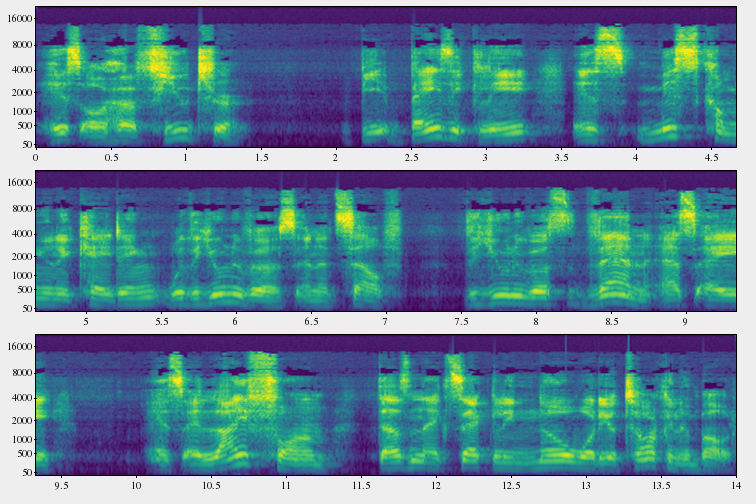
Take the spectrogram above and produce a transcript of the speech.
his or her future basically is miscommunicating with the universe in itself. The universe then, as a as a life form, doesn't exactly know what you're talking about.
